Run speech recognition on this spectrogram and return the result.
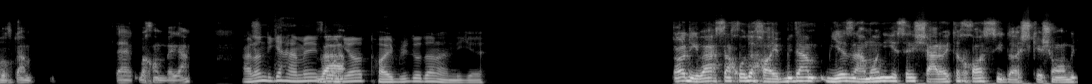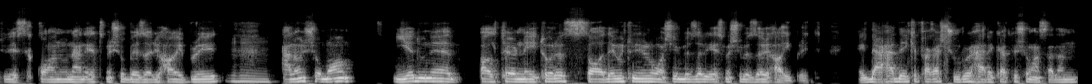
گفتم دقیق بخوام بگم. الان دیگه همه و- دنیا هایبرید رو دارن دیگه. آره دیگه اصلا خود هایبرید هم یه زمانی یه سری شرایط خاصی داشت که شما می‌تونستی قانونا اسمشو بذاری هایبرید. الان شما یه دونه alternator ساده می‌تونی رو ماشین بذاری اسمشو بذاری هایبرید یعنی در حد اینکه فقط شروع حرکتشو مثلا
